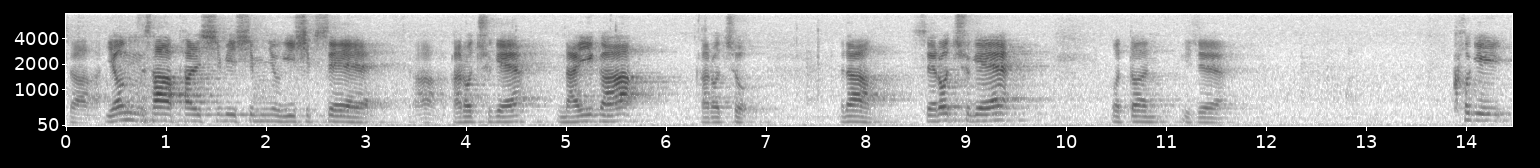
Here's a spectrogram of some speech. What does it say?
자, 0, 4, 8, 12, 16, 20세 가로축에 나이가 가로축. 그 다음, 세로축에 어떤 이제 크기,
